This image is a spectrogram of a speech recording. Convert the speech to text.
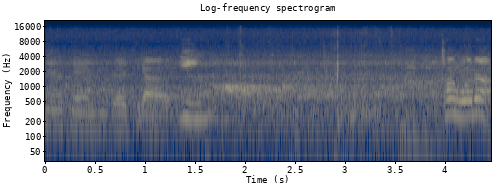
向前的脚印。看我的。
